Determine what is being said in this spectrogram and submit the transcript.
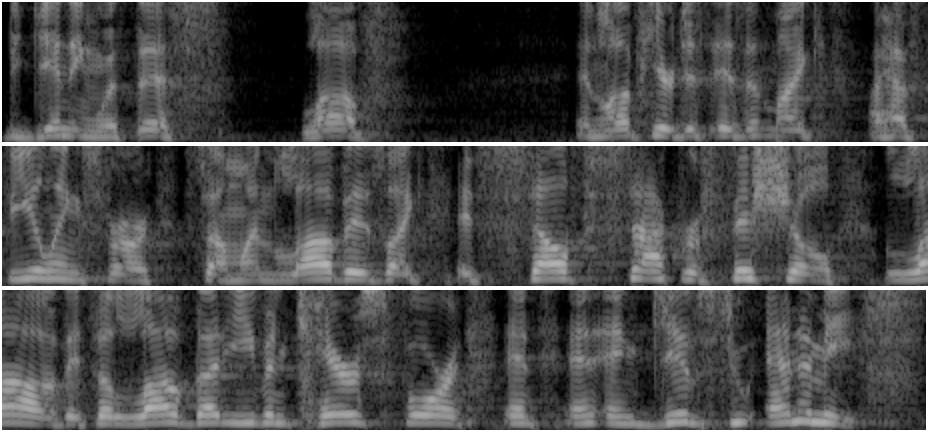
beginning with this love. And love here just isn't like I have feelings for someone. Love is like it's self sacrificial love. It's a love that even cares for and, and, and gives to enemies.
